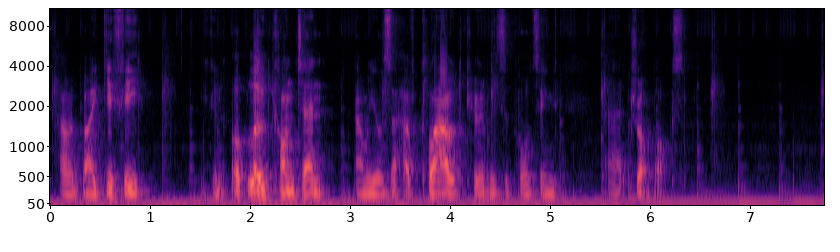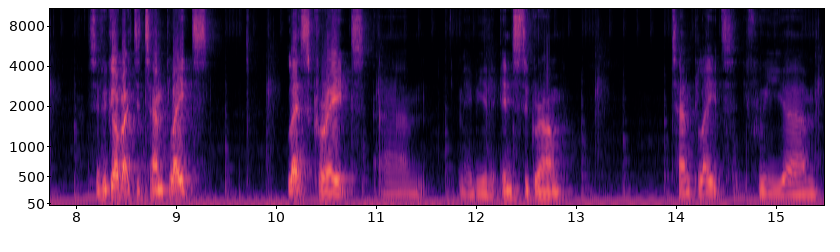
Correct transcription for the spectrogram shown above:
powered by Giphy. You can upload content, and we also have cloud currently supporting uh, Dropbox. So if we go back to templates, let's create um, maybe an Instagram template. If we, um,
